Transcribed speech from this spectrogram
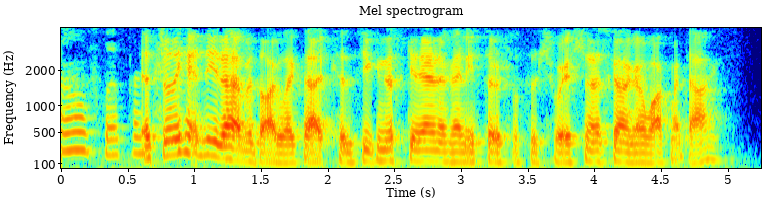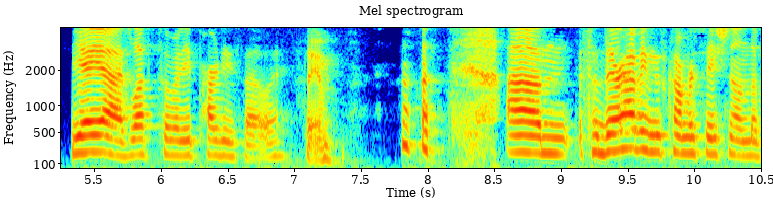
oh, Flipper. It's really handy to have a dog like that because you can just get out of any social situation. I'm just gonna go walk my dog. yeah, yeah. I've left so many parties that way. Same. Um, so they're having this conversation on the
